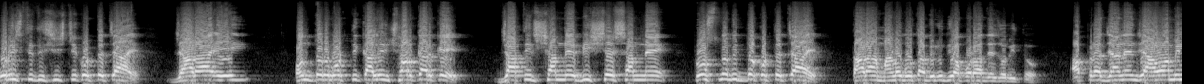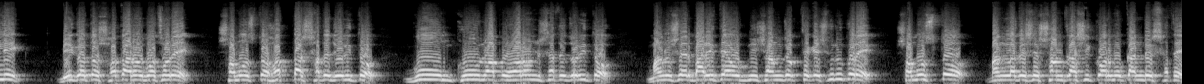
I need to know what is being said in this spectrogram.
পরিস্থিতি সৃষ্টি করতে চায়, যারা এই অন্তর্বর্তীকালীন সরকারকে জাতির সামনে, বিশ্বের সামনে প্রশ্নবিদ্ধ করতে চায়, তারা মানবতা বিরোধী অপরাধে জড়িত। আপনারা জানেন যে আওয়ামী লীগ বিগত সতেরো বছরে সমস্ত হত্যার সাথে জড়িত, গুম, খুন, অপহরণের সাথে জড়িত মানুষের বাড়িতে অগ্নিসংযোগ থেকে শুরু করে সমস্ত বাংলাদেশের সন্ত্রাসী কর্মকাণ্ডের সাথে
